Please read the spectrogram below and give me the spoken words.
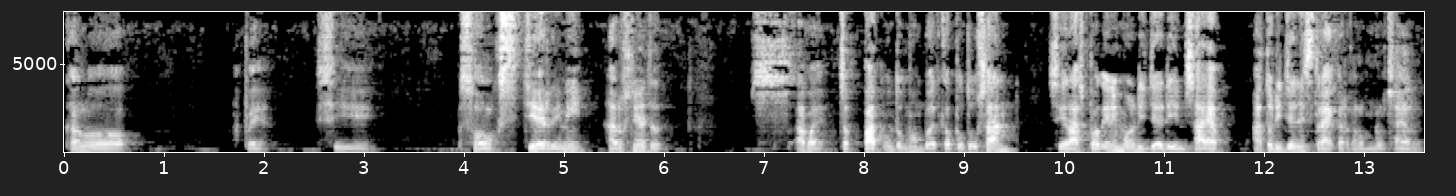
kalau apa ya si Solskjaer ini harusnya tet- apa ya cepat untuk membuat keputusan si Rashford ini mau dijadiin sayap atau dijadiin striker kalau menurut saya. loh.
